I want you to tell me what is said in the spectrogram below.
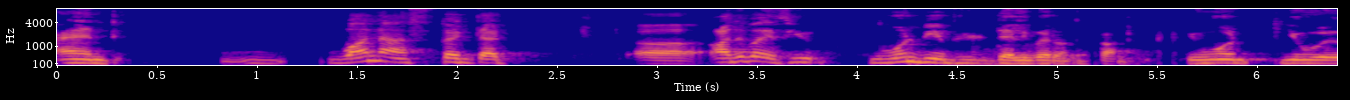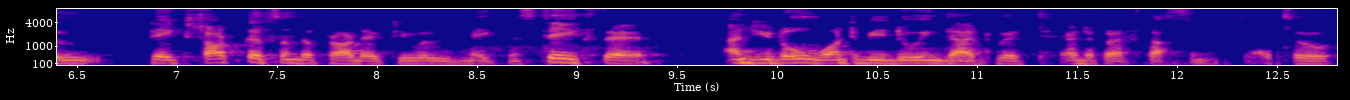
and one aspect that uh, otherwise you, you won't be able to deliver on the product. You won't, you will take shortcuts on the product. You will make mistakes there and you don't want to be doing that with enterprise customers. Right? So,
